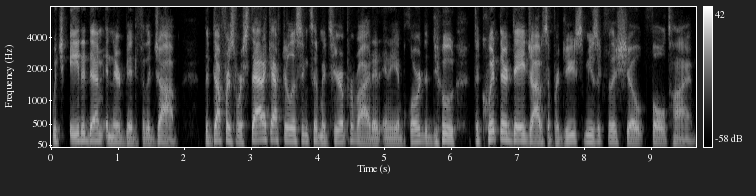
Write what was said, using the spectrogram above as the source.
which aided them in their bid for the job. The Duffers were ecstatic after listening to the material provided, and he implored the duo to quit their day jobs to produce music for the show full time.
